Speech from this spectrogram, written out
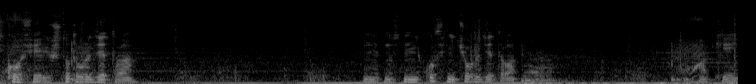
Есть кофе или что-то вроде этого. Нет, у нас не кофе, ничего вроде этого. Окей.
